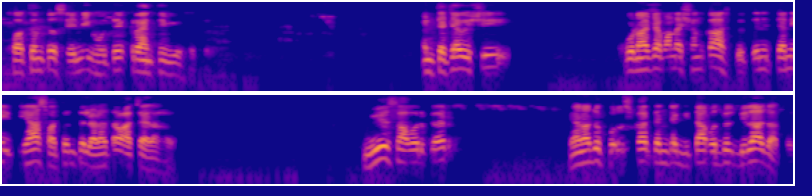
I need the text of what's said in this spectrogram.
स्वातंत्र्य सैनिक होते क्रांतीवीर होते. आणि त्याच्याविषयी कोणाच्या मनात शंका असते त्यांनी त्यांनी इतिहास स्वातंत्र्य लढाचा वाचायला हवा. वीर सावरकर यांना जो पुरस्कार त्यांच्या गीताबद्दल दिला जातो.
